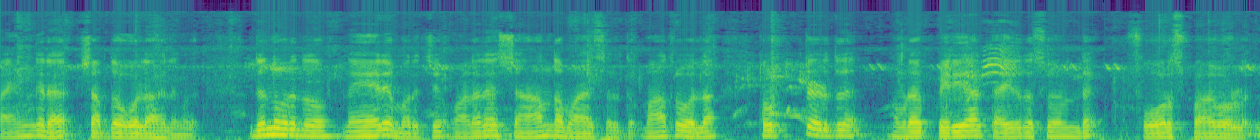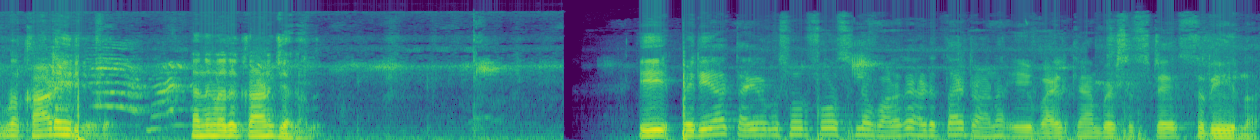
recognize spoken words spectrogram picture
ഭയങ്കര ശബ്ദകോലാഹലങ്ങൾ ഇതെന്ന് പറയുന്നത് നേരെ മറിച്ച് വളരെ ശാന്തമായ സ്ഥലത്ത്. മാത്രമല്ല തൊട്ടടുത്ത് നമ്മുടെ പെരിയാർ ടൈഗർ റിസോർട്ടിന്റെ ഫോറസ്റ്റ് ഭാഗമുള്ളത്. ഇവിടെ കാടേരിയ ഇത്. ഞാൻ നിങ്ങളത് കാണിച്ചു തരാം ഈ പെരിയാർ ടൈഗർ റിസർവ് ഫോറസ്റ്റിന് വളരെ അടുത്തായിട്ടാണ് ഈ വൈൽഡ് ക്യാമ്പേഴ്സ് സ്റ്റേ സ്ഥിതി ചെയ്യുന്നത്.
